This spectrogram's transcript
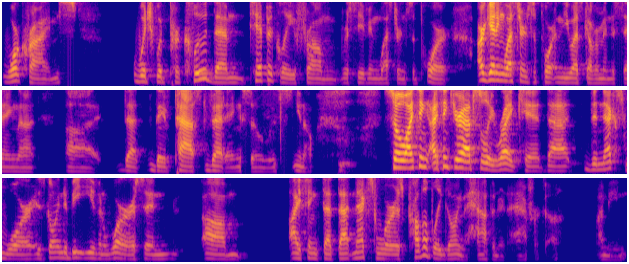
war crimes, which would preclude them typically from receiving Western support, are getting Western support, and the U.S. government is saying that uh, that they've passed vetting. So it's you know, so I think I think you're absolutely right, kid. That the next war is going to be even worse, and um, I think that that next war is probably going to happen in Africa. I mean,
